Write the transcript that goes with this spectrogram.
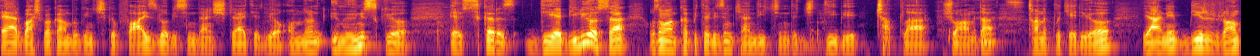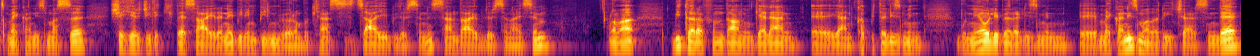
Eğer başbakan bugün çıkıp faiz lobisinden şikayet ediyor, onların ümüğünü sıkıyor, e, sıkarız diyebiliyorsa o zaman kapitalizm kendi içinde ciddi bir çatlağa şu anda Evet. tanıklık ediyor. Yani bir rant mekanizması, şehircilik vesaire ne bileyim bilmiyorum bu kent siz daha iyi bilirsiniz, sen daha iyi bilirsin Aysim. Ama bir tarafından gelen e, yani kapitalizmin bu neoliberalizmin e, mekanizmaları içerisinde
